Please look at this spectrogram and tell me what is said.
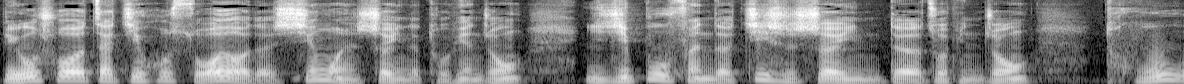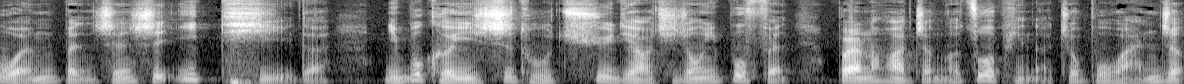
比如说，在几乎所有的新闻摄影的图片中，以及部分的纪实摄影的作品中，图文本身是一体的，你不可以试图去掉其中一部分，不然的话，整个作品呢就不完整。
